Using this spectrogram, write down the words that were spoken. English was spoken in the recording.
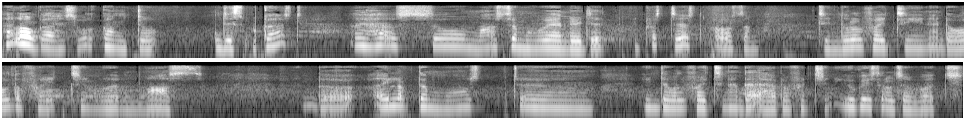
Hello guys, welcome to this podcast. I have so much to movie and it, it was just awesome. Tindal fight scene and all the fight scene were mass. And uh, I like the most uh, interval fight scene and the arrow fight scene. You guys also watch.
